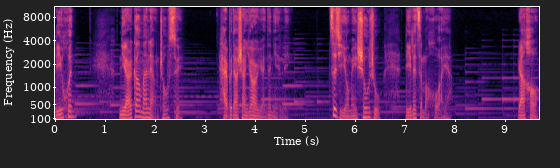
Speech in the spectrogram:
离婚，女儿刚满两周岁，还不到上幼儿园的年龄。自己又没收入，离了怎么活呀？然后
